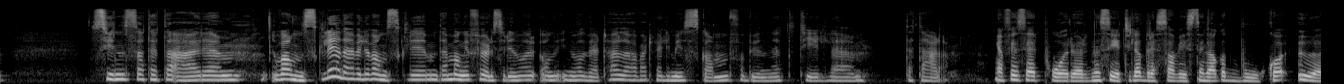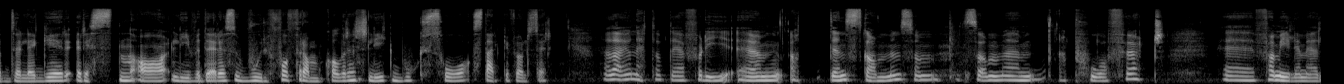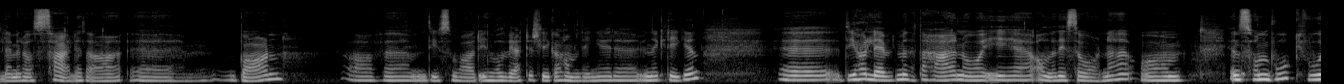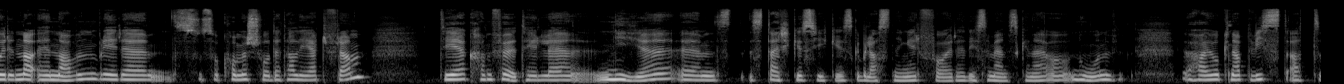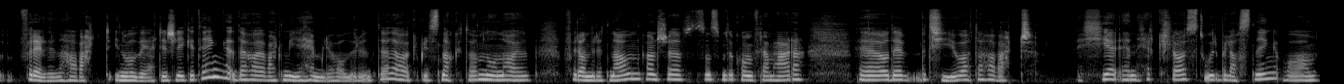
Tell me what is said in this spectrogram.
syns at dette er um, vanskelig. Det er veldig vanskelig, det er mange følelser involvert her. Det har vært veldig mye skam forbundet til um, dette her, da. Ja, for vi ser Pårørende sier til Adresseavisen i dag at boka ødelegger resten av livet deres. Hvorfor framkaller en slik bok så sterke følelser? Ja, det er jo nettopp det fordi um, at den skammen som, som er påført eh, familiemedlemmer, og særlig da eh, barn av eh, de som var involvert i slike handlinger eh, under krigen. Eh, de har levd med dette her nå i alle disse årene. Og en sånn bok hvor navn blir, så kommer så detaljert fram, det kan føre til nye sterke psykiske belastninger for disse menneskene. Og noen har jo knapt visst at foreldrene har vært involvert i slike ting. Det har jo vært mye hemmelighold rundt det. Det har ikke blitt snakket om. Noen har jo forandret navn, kanskje, sånn som det kommer fram her. Da. Eh, og det betyr jo at det har vært en helt klar stor belastning. og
